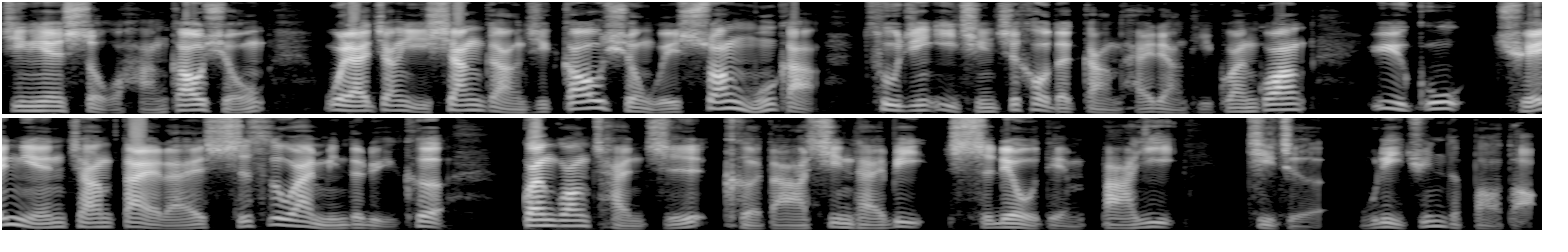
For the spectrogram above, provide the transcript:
今天首航高雄，未来将以香港及高雄为双母港，促进疫情之后的港台两地观光。预估全年将带来十四万名的旅客。观光产值可达新台币十六点八亿。记者吴丽君的报道。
